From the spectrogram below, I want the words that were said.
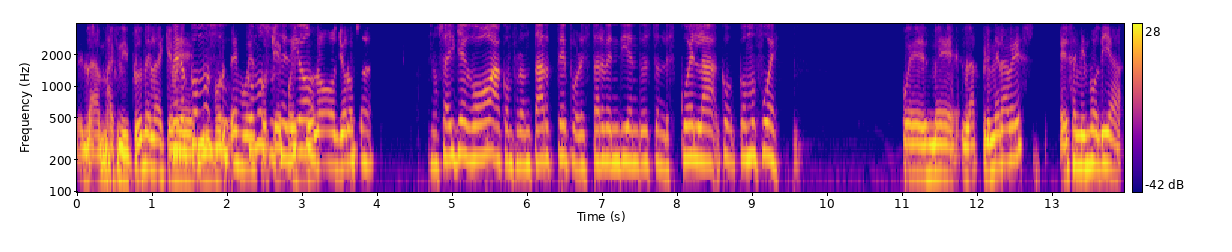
la magnitud de la que Pero me, ¿cómo, pues, ¿cómo pues, sucedió? yo no, yo no sé. O sea, él llegó a confrontarte por estar vendiendo esto en la escuela. ¿Cómo, fue? Pues me, la primera vez, ese mismo día,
